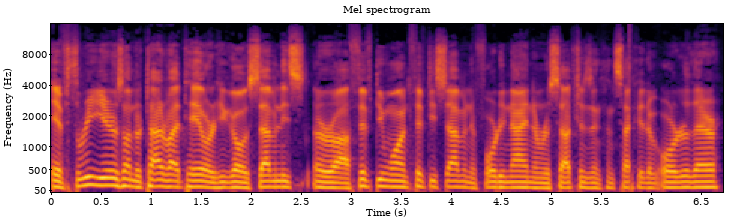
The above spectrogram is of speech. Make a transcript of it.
if three years under Tyrod Taylor, he goes 70 or uh, 51, 57, and 49 in receptions in consecutive order there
